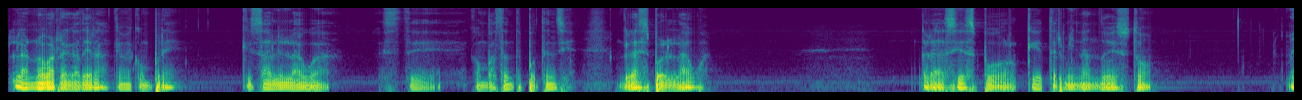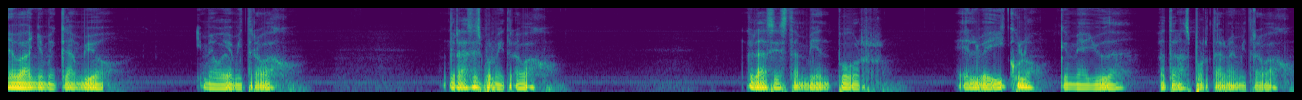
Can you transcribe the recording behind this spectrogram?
la nueva regadera que me compré, que sale el agua este con bastante potencia. Gracias por el agua. Gracias porque terminando esto me baño, me cambio y me voy a mi trabajo. Gracias por mi trabajo. Gracias también por el vehículo que me ayuda a transportarme a mi trabajo.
